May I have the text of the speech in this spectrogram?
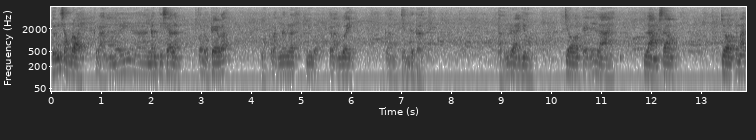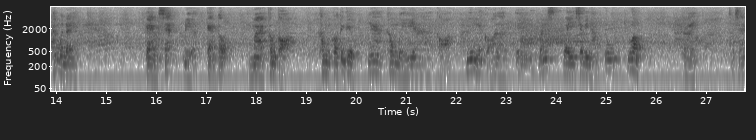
Cứng xong rồi các bạn mới à, nâng chiếc xe lên có đầu treo đó hoặc các bạn nâng lên như vậy các bạn quay các bạn chỉnh từ từ. Thử ra vô cho cái là làm sao cho cái má thắng bên đây càng sát đĩa càng tốt mà không cọ không có tiếng kêu nha không bị uh, cọ. Nếu mà cọ là cái bánh quay sẽ bị nặng đúng, đúng không? Rồi chính xác.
